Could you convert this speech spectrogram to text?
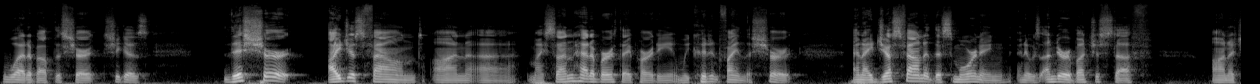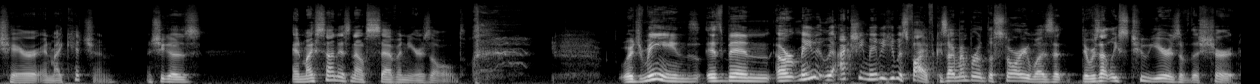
what about this shirt?" She goes, "This shirt." I just found on uh, my son had a birthday party and we couldn't find the shirt, and I just found it this morning and it was under a bunch of stuff on a chair in my kitchen. And she goes, and my son is now seven years old. Which means it's been, or maybe, actually, maybe he was five, because I remember the story was that there was at least two years of this shirt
